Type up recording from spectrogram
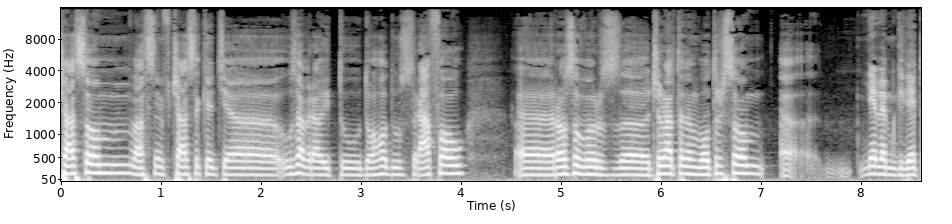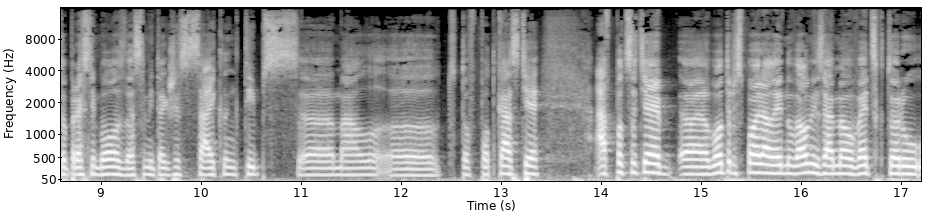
časom, vlastne v čase, keď uh, uzavrali tú dohodu s Rafou, uh, rozhovor s uh, Jonathanom Watersom, uh, neviem, kde to presne bolo, zdá sa mi tak, že Cycling Tips uh, mal uh, to v podcaste. A v podstate uh, Waters povedal jednu veľmi zaujímavú vec, ktorú,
